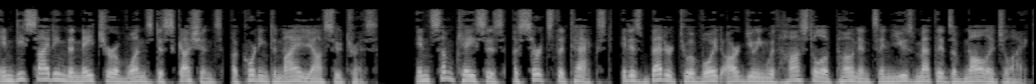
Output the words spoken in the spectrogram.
in deciding the nature of one's discussions, according to Nyayasutras. In some cases, asserts the text, it is better to avoid arguing with hostile opponents and use methods of knowledge like,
